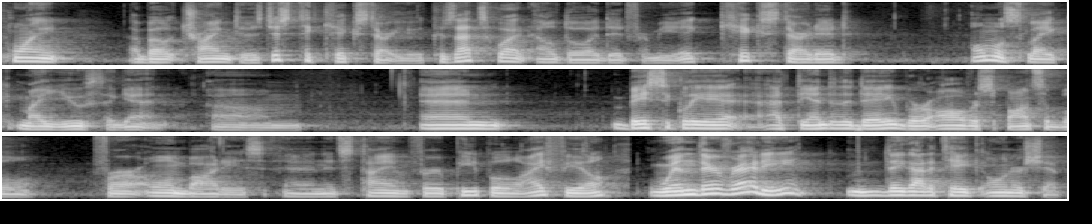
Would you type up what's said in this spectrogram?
point about trying to is just to kickstart you, because that's what Eldoa did for me. It kickstarted almost like my youth again, um, and basically at the end of the day, we're all responsible for our own bodies. And it's time for people, I feel, when they're ready, they got to take ownership.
